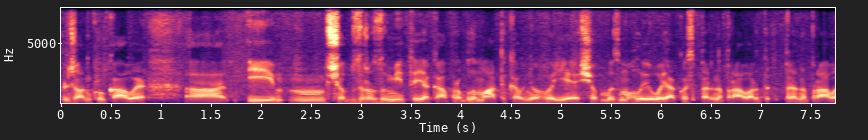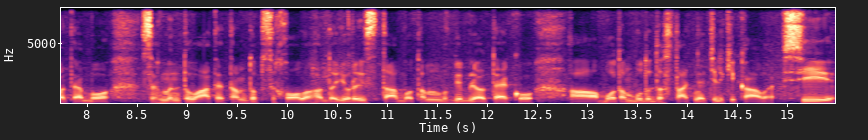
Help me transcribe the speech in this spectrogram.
пляжанку кави, і щоб зрозуміти, яка проблематика в нього є, щоб ми змогли його якось перенаправити, перенаправити або сегментувати там до психолога, до юриста, або там в бібліотеку, або там буде достатньо тільки кави. Всі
